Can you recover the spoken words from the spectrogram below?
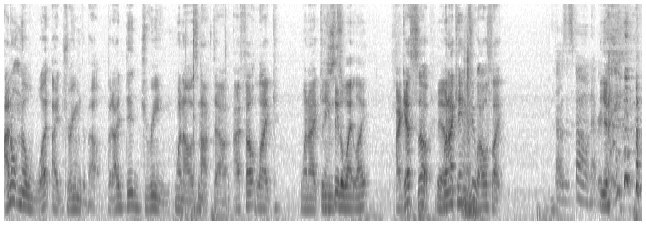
I don't know what I dreamed about, but I did dream when I was knocked out. I felt like when I came. Did you see to- the white light? I guess so. Yeah. When I came to, I was like, That was his phone, everybody.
